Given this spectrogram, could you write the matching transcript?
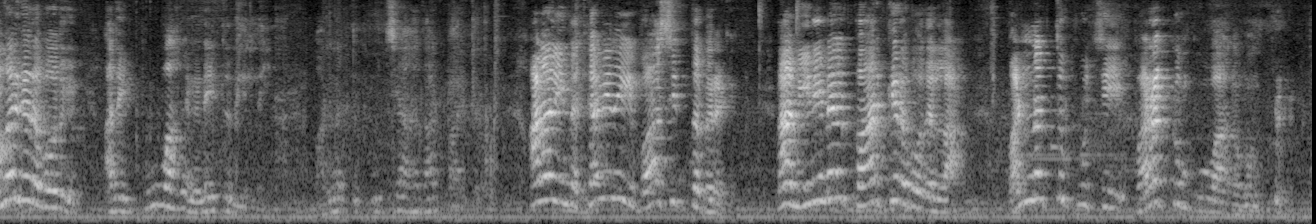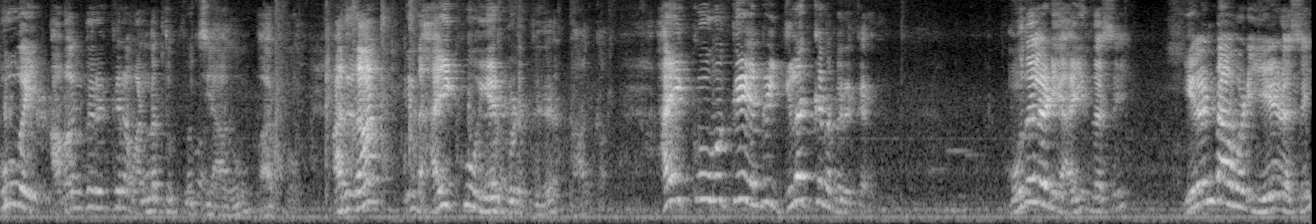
அமர்கிற போது அதை பூவாக நினைத்தது இல்லை. வண்ணத்து பூச்சியாக தான் பார்க்கிறோம். ஆனால் இந்த கவிதையை வாசித்த பிறகு நாம் இனிமேல் பார்க்கிற போதெல்லாம் வண்ணத்து பூச்சி பறக்கும் பூவாகவும் பூவை அமர்ந்திருக்கிற வண்ணத்து பூச்சியாகவும் பார்ப்போம். அதுதான் இந்த ஹைக்கூ ஏற்படுத்துகிற தாக்கம். ஹைக்கூவுக்கு என்று இலக்கணம் இருக்கிறது. முதலடி ஐந்தசை இரண்டாவடி ஏழசை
